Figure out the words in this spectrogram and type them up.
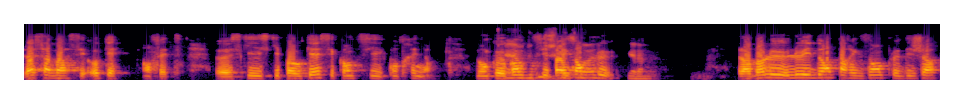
là ça va, c'est ok en fait. ce qui, ce qui est pas ok, c'est quand c'est contraignant. Donc quand c'est par exemple alors, dans le, le, aidant, par exemple, déjà,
